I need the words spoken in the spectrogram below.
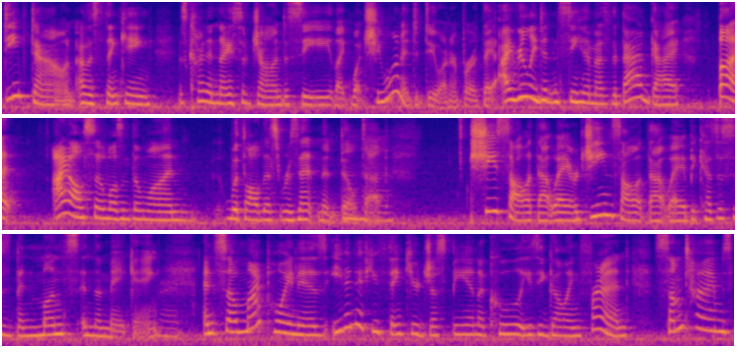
Deep down, I was thinking it was kind of nice of John to see like what she wanted to do on her birthday. I really didn't see him as the bad guy, but I also wasn't the one with all this resentment built up mm-hmm. She saw it that way or Jean saw it that way because this has been months in the making. Right. And so my point is even if you think you're just being a cool easygoing friend, sometimes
